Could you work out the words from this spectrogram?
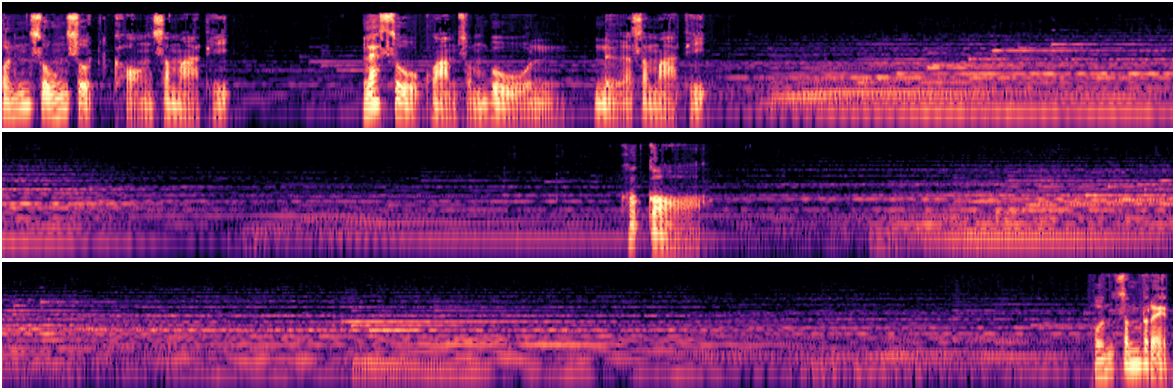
ผลสูงสุดของสมาธิ และสู่ความสมบูรณ์เหนือสมาธิ ข้อก่อผลสำเร็จ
